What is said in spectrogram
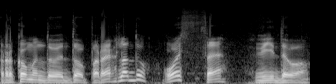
Рекомендую до перегляду ось це відео.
